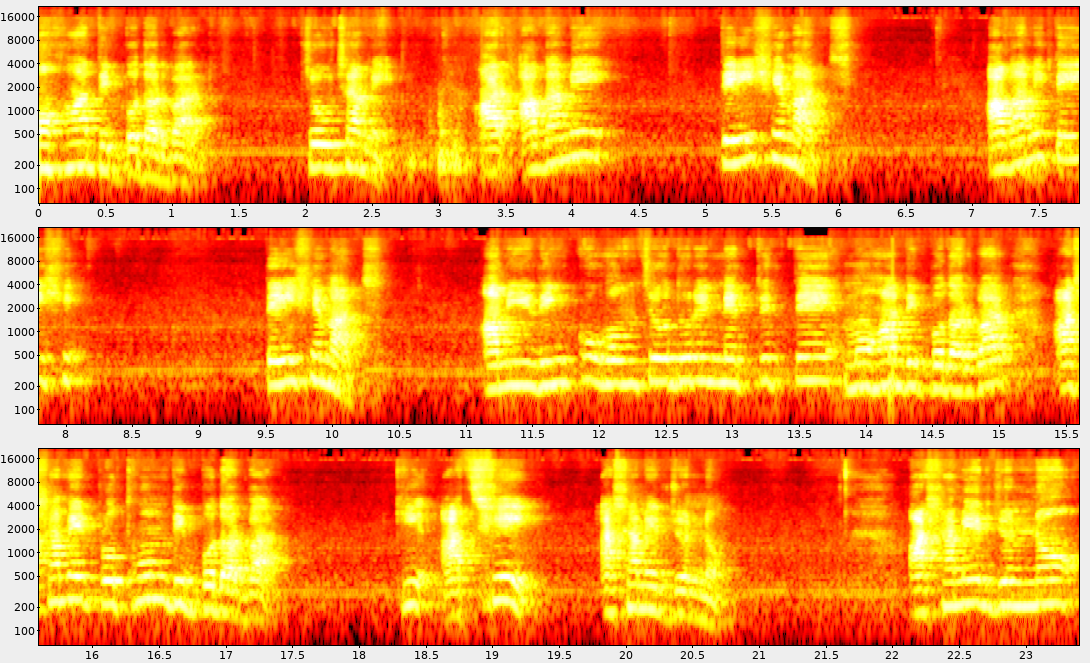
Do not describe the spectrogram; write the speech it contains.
মহাদিব্য দরবার চৌঠা মে। আর আগামী তেইশে মার্চ, আগামী তেইশে তেইশে মার্চ আমি রিঙ্কু হোম চৌধুরীর নেতৃত্বে মহাদিব্য দরবার, আসামের প্রথম দিব্য দরবার। কি আছে আসামের জন্য? আসামের জন্য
